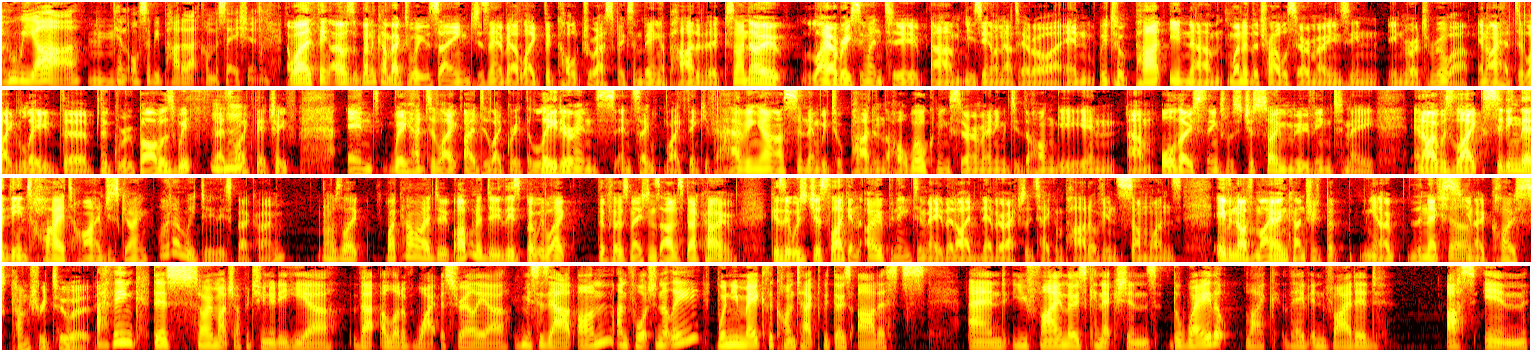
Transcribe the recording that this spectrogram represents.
who we are Mm. can also be part of that conversation. Well, I think I was going to come back to what you were saying just then about like the cultural aspects and being a part of it. Because I know, like, I recently went to um, New Zealand, Aotearoa, and we took part in um, one of the tribal ceremonies in in Rotorua, and I had to like lead the the group I was with as like their chief, and we had to like I did like greet the leader and and say like thank you for having us, and then we took part in the whole welcoming ceremony. We did the hongi and um, all those things was just so moving to me, and I was like sitting there the entire time, just going, why don't we do this back home? And I was like, why can't I do? I want to do this, but with like the First Nations artists back home because it was just like an opening to me that I'd never actually taken part of in someone's, even not my own countries, but you know the next Sure. you know close country to it. I think there's so much opportunity here that a lot of white Australia misses out on, unfortunately. When you make the contact with those artists and you find those connections, the way that like they've invited us in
